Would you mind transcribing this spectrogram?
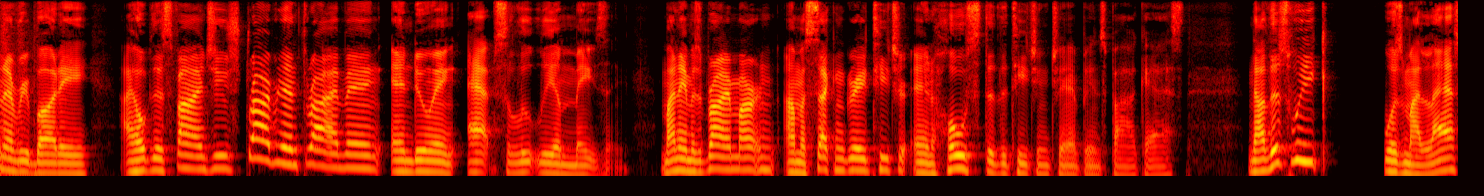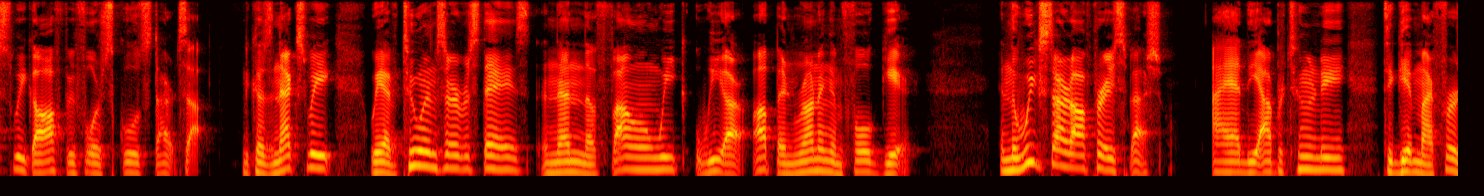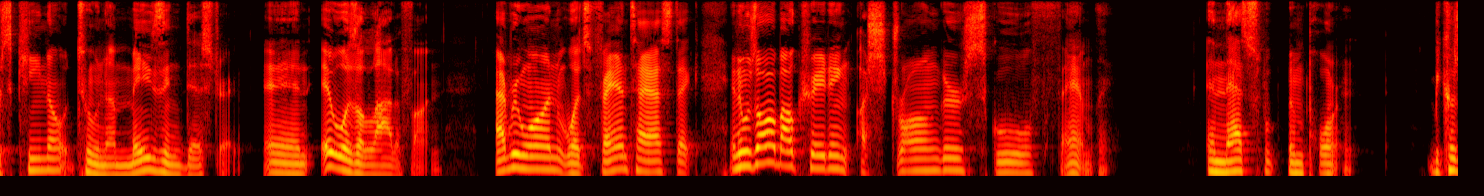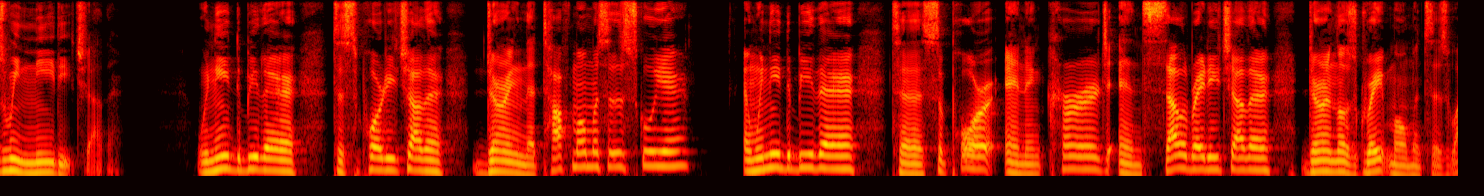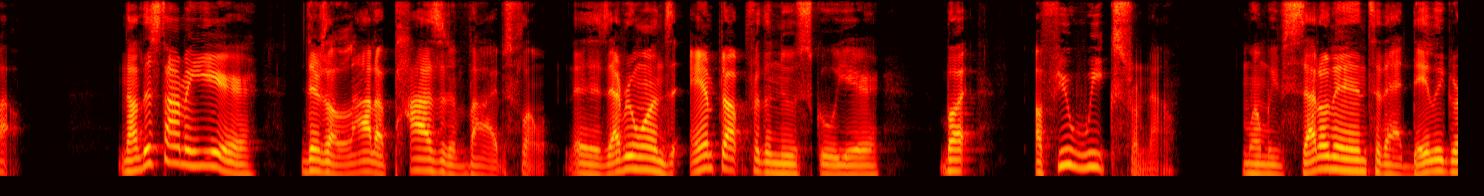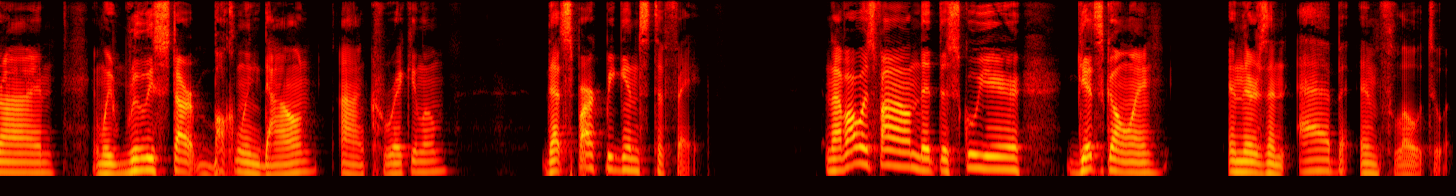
On, everybody? I hope this finds you striving and thriving and doing absolutely amazing. My name is Brian Martin. I'm a second grade teacher and host of the Teaching Champions podcast. Now, this week was my last week off before school starts up because next week we have two in service days, and then the following week we are up and running in full gear. And the week started off pretty special. I had the opportunity to give my first keynote to an amazing district, and it was a lot of fun. Everyone was fantastic, and it was all about creating a stronger school family. And that's important because we need each other. We need to be there to support each other during the tough moments of the school year. And we need to be there to support and encourage and celebrate each other during those great moments as well. Now, this time of year, there's a lot of positive vibes flowing is everyone's amped up for the new school year. But a few weeks from now, when we've settled into that daily grind and we really start buckling down on curriculum, that spark begins to fade. And I've always found that the school year gets going and there's an ebb and flow to it.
